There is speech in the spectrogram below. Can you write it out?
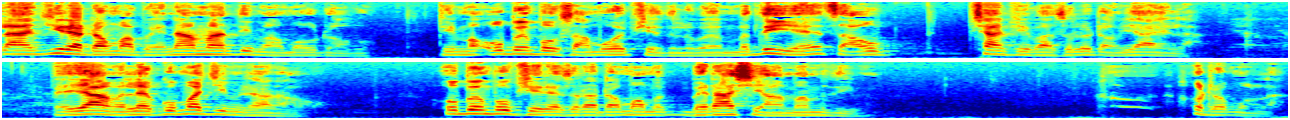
လှန်ကြည့်တာတော့မှဘယ်နာမှန်းသိမှာမဟုတ်တော့ဘူးဒီမှာ open book စာမွေးဖြစ်တယ်လို့ပဲမသိရင်စာအုပ်ဖြန့်ဖြေပါဆိုလို့တောင်ရရလားဘယ်ရမလဲကိုမကြည့်မထားတာဟုတ် open book ဖြေတယ်ဆိုတာတော့မှဘယ်နာရှာမှမသိဘူးဟုတ်တော့မဟုတ်လား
